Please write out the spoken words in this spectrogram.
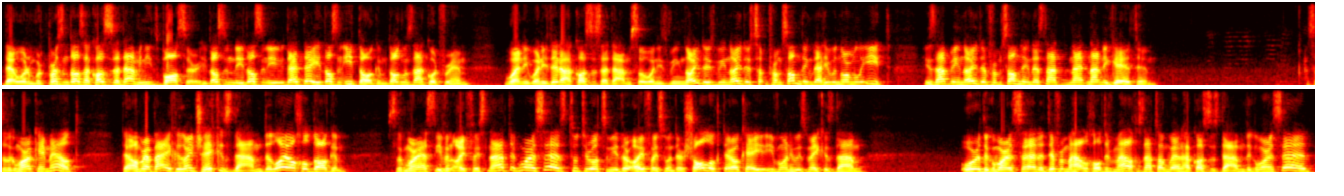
that when a person does hakosas hadam, he needs baser. He doesn't. He doesn't. He, that day he doesn't eat dogim. Dogim is not good for him when he, when he did hakosas hadam. So when he's being noider, he's being noider from something that he would normally eat. He's not being noider from something that's not not, not to him. So the Gemara came out the Amr Abayi could shake his dam, the loyachol dogim. So the Gemara asks even oifis not. The Gemara says two tirotzim either oifis when they're shaluk they're okay even when he was make his dam. Or the Gemara said a different mahal, different mahal. It's not talking about hakos's dam. The Gemara said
